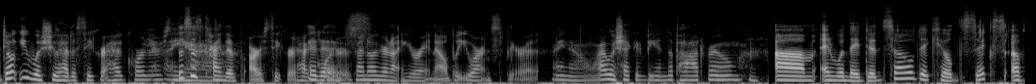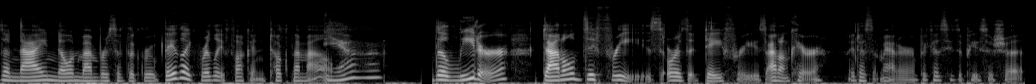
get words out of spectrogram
Don't you wish you had a secret headquarters? Yeah, this is kind of our secret headquarters. I know you're not here right now, but you are in spirit. I know. I wish I could be in the pod room. Um, and when they did so, they killed six of the nine known members of the group. They like really fucking took them out. Yeah. The leader, Donald DeFries, or is it DeFries? I don't care. it doesn't matter because he's a piece of shit,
